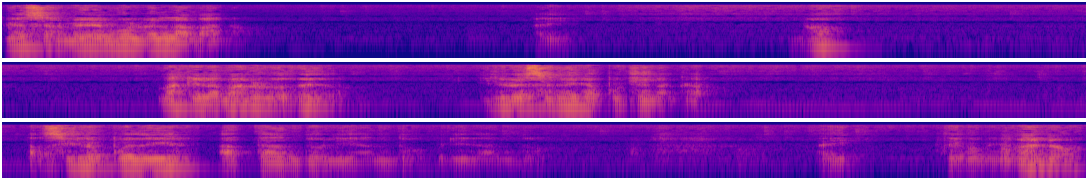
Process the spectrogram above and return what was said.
voy a hacer? Me voy a envolver la mano. Ahí. ¿No? Más que la mano, los dedos. Y le voy a hacer el capuchón acá. Así lo puedo ir atando, liando, bridando. Ahí. Tengo mi mano,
